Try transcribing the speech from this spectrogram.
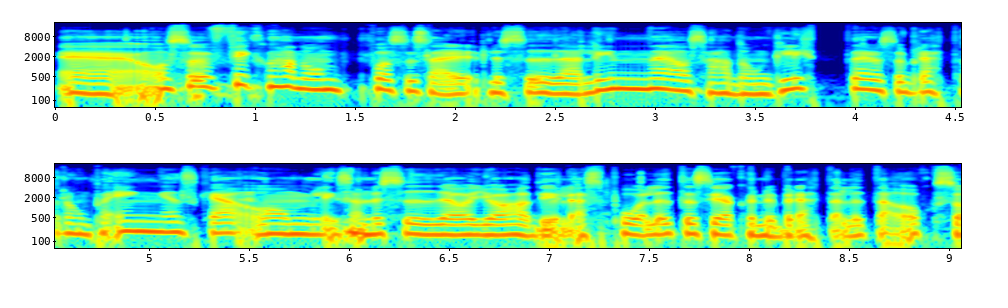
Eh, och så fick hon, hade hon på sig så här Lucia-linne och så hade hon glitter och så berättade hon på engelska om liksom Lucia och jag hade ju läst på lite så jag kunde berätta lite också.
